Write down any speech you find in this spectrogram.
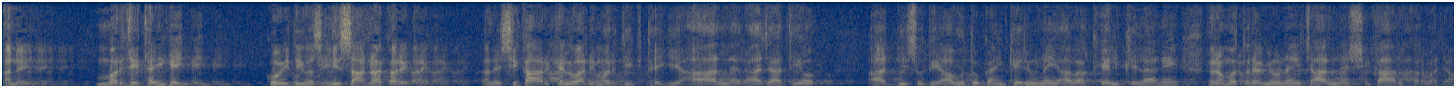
અને મરજી થઈ ગઈ. કોઈ દિવસ હિંસા ન કરે અને શિકાર ખેલવાની મરજી થઈ ગઈ. હાલ ને રાજા થયો. આજની સુધી આવું તો કાંઈ ખેર્યું નહીં. આવા ખેલ ખેલા નહીં. રમત રમ્યો નહીં. ચાલને શિકાર કરવા જાઓ.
